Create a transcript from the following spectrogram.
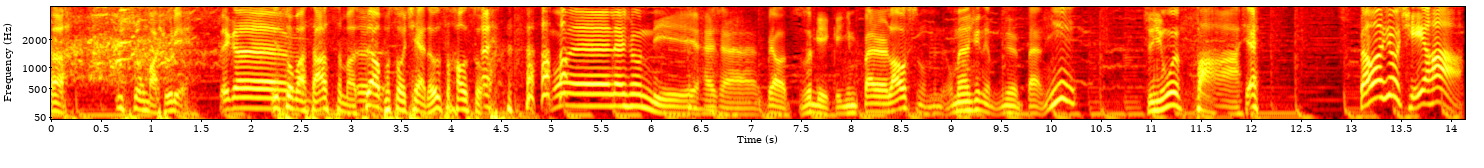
呃，你说嘛，兄弟，那个你说嘛，啥事嘛？只要不说钱都是好说。我们两兄弟还算比较资格，给你们摆点老实龙门阵。我们两兄弟没摆。你最近我发现。不要往心里去哈，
